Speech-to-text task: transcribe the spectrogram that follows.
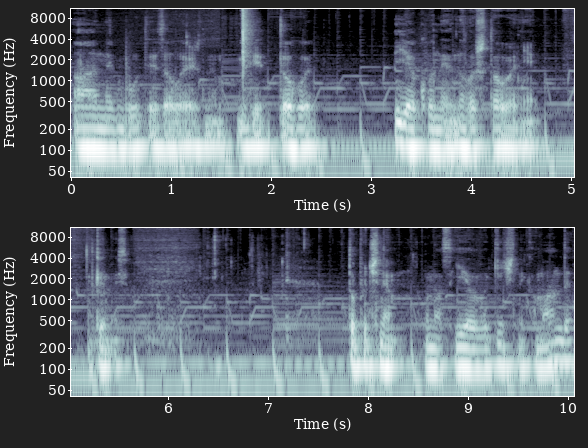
а не бути залежним від того, як вони налаштовані кимось. То почнемо. У нас є логічні команди.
